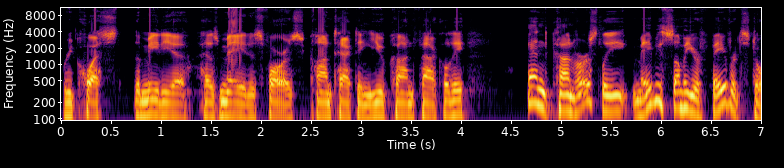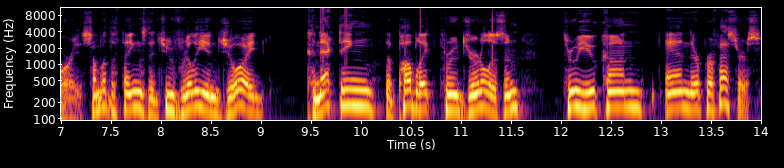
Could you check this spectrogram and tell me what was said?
requests the media has made as far as contacting UConn faculty. And conversely, maybe some of your favorite stories, some of the things that you've really enjoyed connecting the public through journalism, through UConn and their professors.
